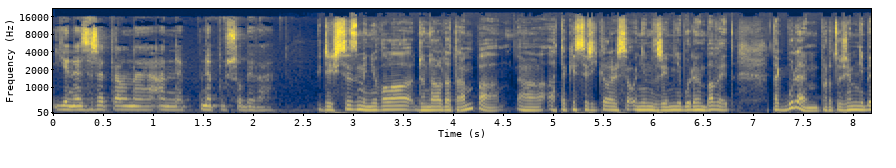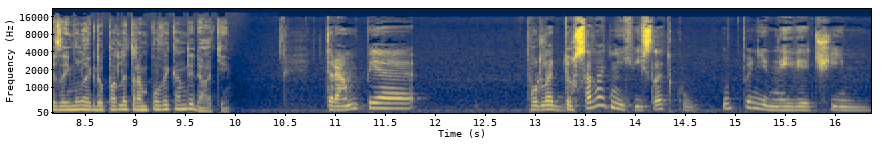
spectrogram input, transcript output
je nezřetelné a ne, nepůsobivé. Když se zmiňovala Donalda Trumpa a, a taky si říkala, že se o něm zřejmě budeme bavit, tak budem, protože mě by zajímalo, jak dopadly Trumpovi kandidáti. Trump je podle dosavadních výsledků úplně největším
